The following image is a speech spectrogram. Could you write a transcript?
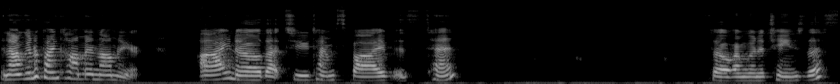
And I'm going to find common denominator. I know that 2 times 5 is 10. So I'm going to change this.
